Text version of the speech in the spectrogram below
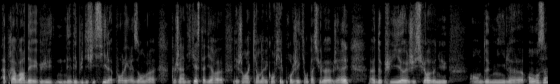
après avoir des, eu des débuts difficiles pour les raisons que j'ai indiquées, c'est-à-dire des gens à qui on avait confié le projet qui n'ont pas su le gérer, depuis j'y suis revenu en 2011.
